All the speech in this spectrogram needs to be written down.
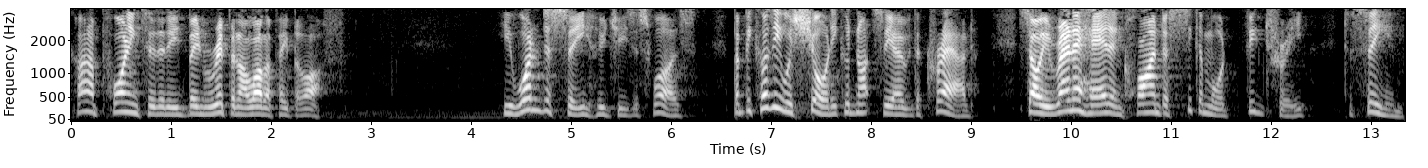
kind of pointing to that he'd been ripping a lot of people off. He wanted to see who Jesus was, but because he was short, he could not see over the crowd. So he ran ahead and climbed a sycamore fig tree to see him,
